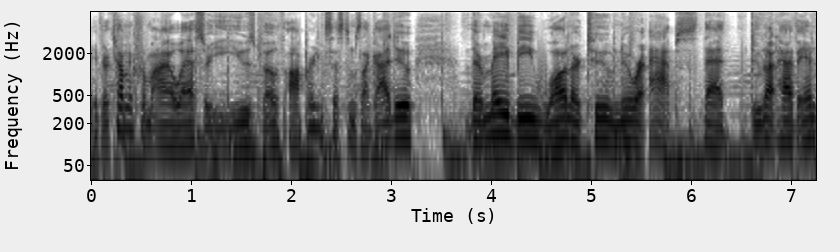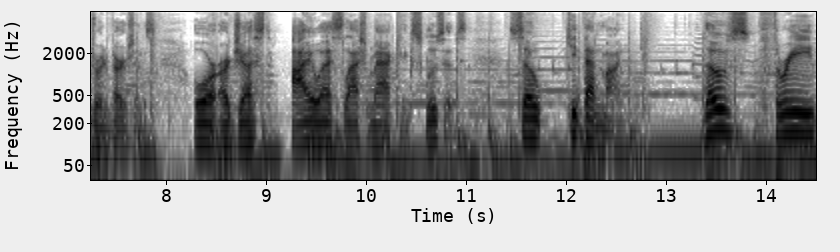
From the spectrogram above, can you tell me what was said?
if you're coming from iOS or you use both operating systems like I do, there may be one or two newer apps that do not have Android versions or are just iOS slash Mac exclusives. So keep that in mind. Those three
